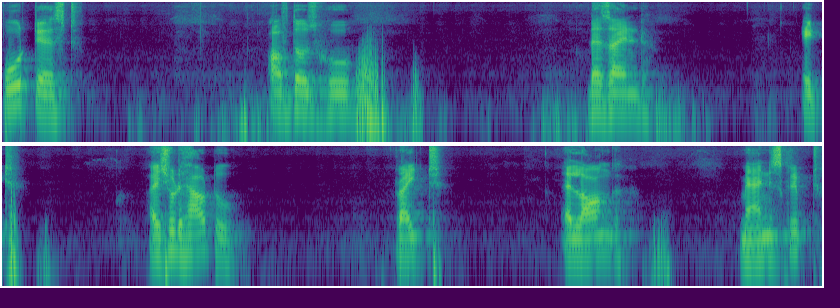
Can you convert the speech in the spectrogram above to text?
poor taste of those who designed it. I should have to write a long manuscript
